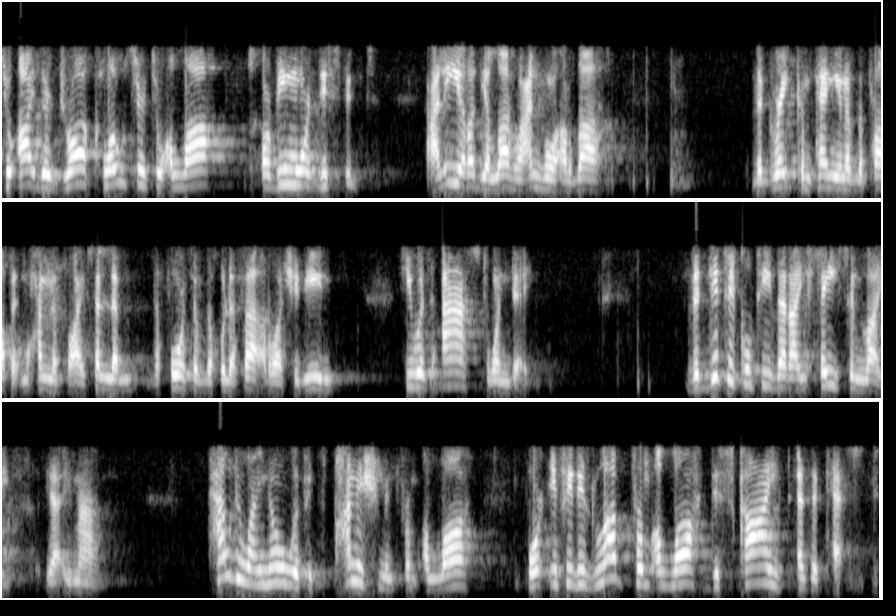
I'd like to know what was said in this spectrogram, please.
to either draw closer to Allah or be more distant. Ali radiallahu anhu ardah, the great companion of the Prophet Muhammad sallam, the fourth of the Khulafa al-Rashideen, he was asked one day, the difficulty that I face in life, Ya Imam, how do I know if it's punishment from Allah or if it is love from Allah disguised as a test?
